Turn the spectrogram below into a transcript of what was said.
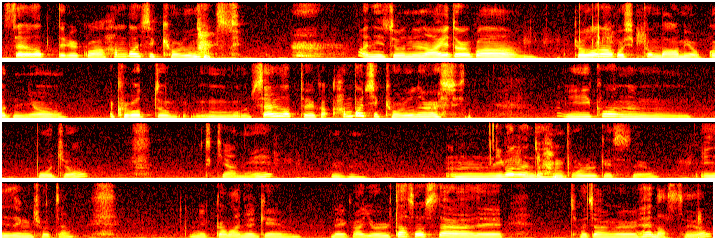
셀럽들과 한 번씩 결혼할 수 아니 저는 아이돌과 결혼하고 싶은 마음이 없거든요. 그것도 뭐 셀럽들과 한 번씩 결혼을 할 수 있... 이거는 뭐죠? 특이하네. 음, 음 이거는 잘 모르겠어요. 인생 저장? 그러니까 만약에 내가 15살에 저장을 해놨어요.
